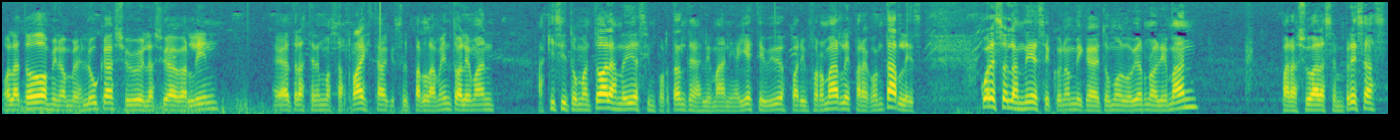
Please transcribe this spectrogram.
Hola a todos, mi nombre es Lucas, yo vivo en la ciudad de Berlín. Ahí atrás tenemos al Reichstag, que es el parlamento alemán. Aquí se toman todas las medidas importantes de Alemania y este video es para informarles, para contarles cuáles son las medidas económicas que tomó el gobierno alemán para ayudar a las empresas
